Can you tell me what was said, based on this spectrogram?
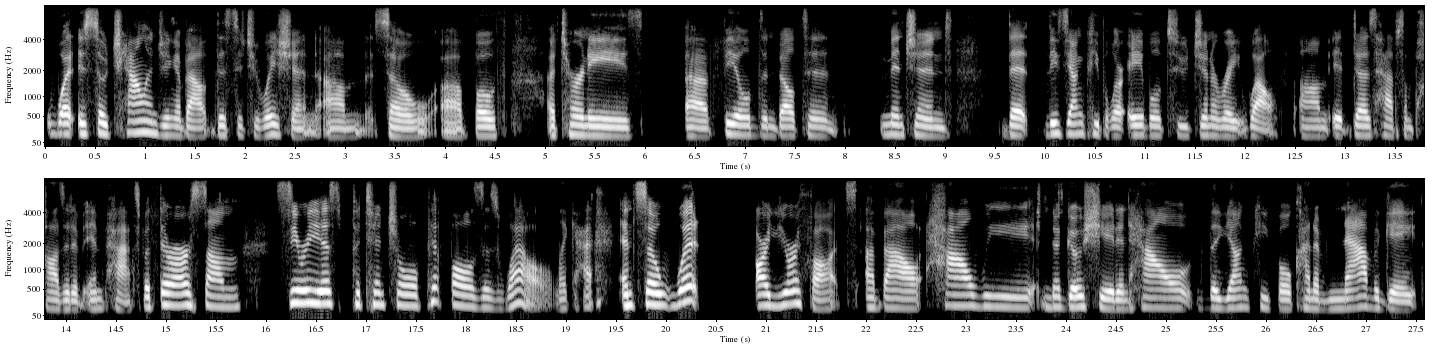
what is so challenging about this situation. Um, so, uh, both attorneys, uh, Fields and Belton, mentioned that these young people are able to generate wealth. Um, it does have some positive impacts, but there are some serious potential pitfalls as well. Like, and so, what are your thoughts about how we negotiate and how the young people kind of navigate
